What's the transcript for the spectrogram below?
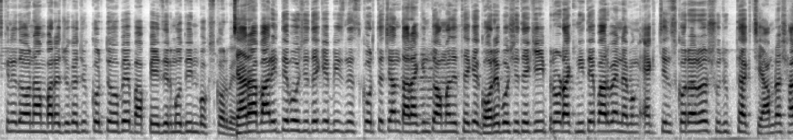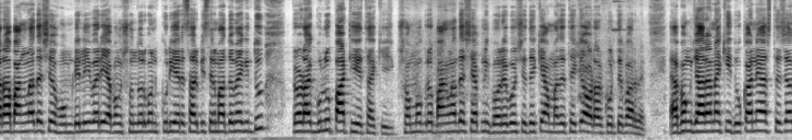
স্ক্রিনে দেওয়া নাম্বারে যোগাযোগ করতে হবে বা পেজের মধ্যে ইনবক্স করবে। যারা বাড়িতে বসে থেকে বিজনেস করতে চান, তারা কিন্তু আমাদের থেকে ঘরে বসে থেকেই প্রোডাক্ট নিতে পারবেন এবং এক্সচেঞ্জ করারও সুযোগ থাকছে। আমরা সারা বাংলাদেশে হোম ডেলিভারি এবং সুন্দরবন কুরিয়ার সার্ভিসের মাধ্যমে কিন্তু প্রোডাক্টগুলো পাঠিয়ে থাকি। সমগ্র বাংলাদেশে আপনি ঘরে বসে থেকে আমাদের থেকে অর্ডার করতে পারবেন। এবং যারা নাকি দোকানে আসতে চান,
